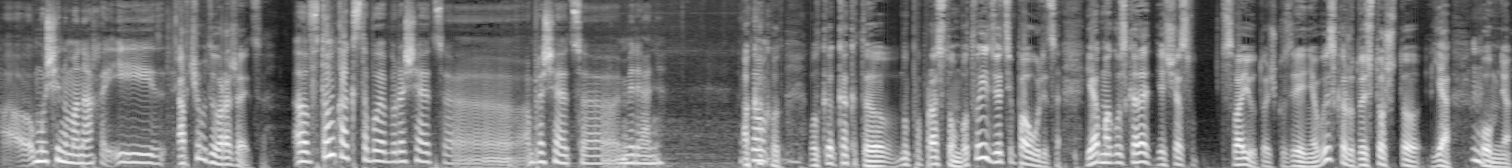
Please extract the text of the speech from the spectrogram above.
а, мужчина-монаха. И А в чем это выражается? э, в том, как с тобой обращаются, э, обращаются миряне. А Потом- как вот, вот как, как это, ну, по-простому? Вот вы идете по улице. Я могу сказать, я сейчас свою точку зрения выскажу, то есть то, что я Мгм. помню.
